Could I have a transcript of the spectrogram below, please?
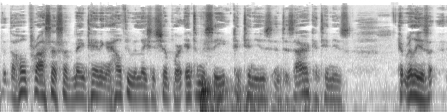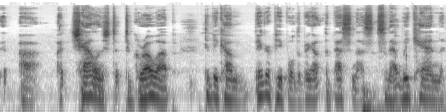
the, whole process of maintaining a healthy relationship where intimacy continues and desire continues, it really is a, a, challenge to, to grow up, to become bigger people, to bring out the best in us so that we can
